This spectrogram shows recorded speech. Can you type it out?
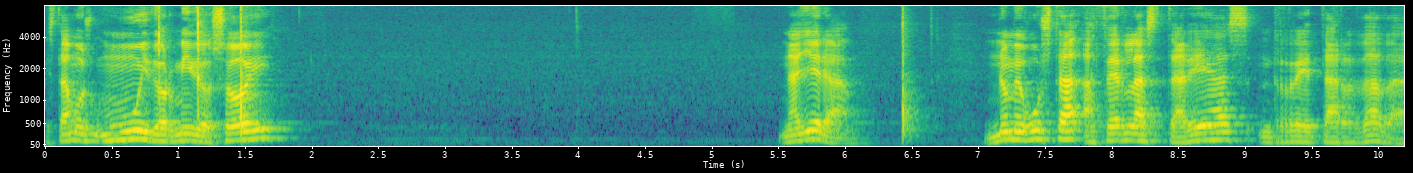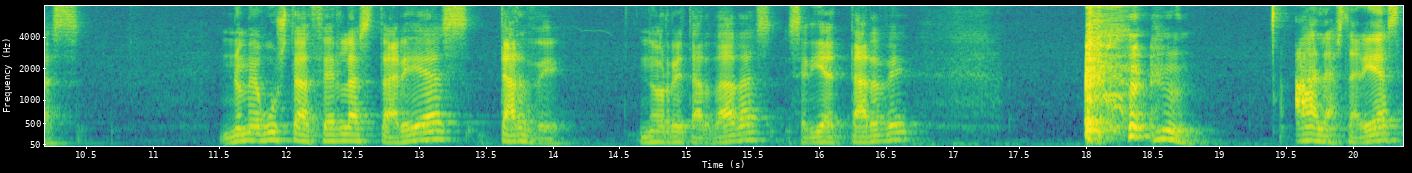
Estamos muy dormidos hoy. Nayera, no me gusta hacer las tareas retardadas. No me gusta hacer las tareas tarde. no retardadas, sería tarde. ah, las tareas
